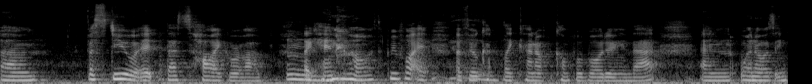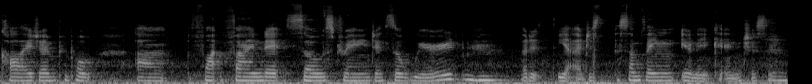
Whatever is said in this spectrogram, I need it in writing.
um, but still, it that's how I grew up, like hanging out with people. I, I feel like kind of comfortable doing that. And when I was in college, and people uh, fi- find it so strange and so weird, but it yeah, just something unique and interesting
